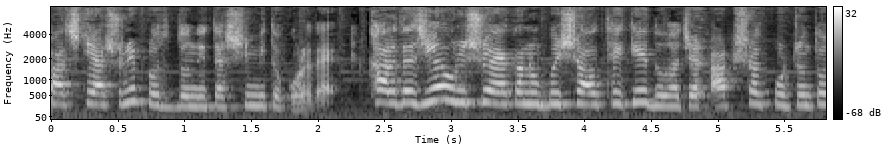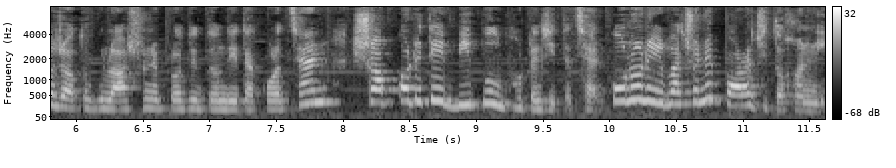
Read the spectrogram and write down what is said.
পাঁচটি আসনে প্রতিদ্বন্দ্বিতা সীমিত করে দেয়। খালেদা জিয়া উনিশশো একানব্বই সাল থেকে দু সাল পর্যন্ত যতগুলো আসনে প্রতিদ্বন্দ্বিতা করেছেন, সবকটিতেই বিপুল ভোটে জিতেছেন। কোন নির্বাচনে পরাজিত হননি।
